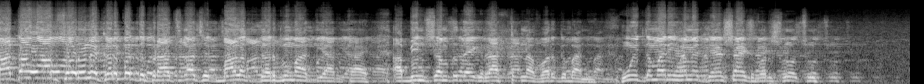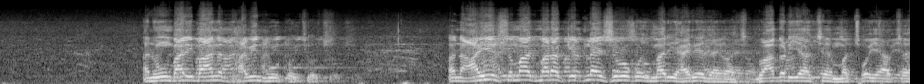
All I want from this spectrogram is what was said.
માતાઓ આપ સૌને કરબદ્ધ પ્રાર્થના છે બાળક ગર્ભમાં તૈયાર થાય. આ બિન સાંપ્રદાયિક રાષ્ટ્રના વર્ગમાં હું તમારી સામે ત્રેસાઠ વર્ષનો છું. અને હું મારી બાને ધાવીને મોટો થયો છું. અને આહિર સમાજ મારા કેટલાય સેવકો મારી હારે જ આવ્યા છે. વાગડિયા છે મછોયા છે,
